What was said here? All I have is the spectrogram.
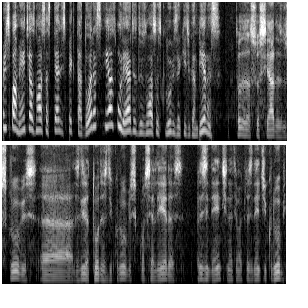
principalmente às nossas telespectadoras e às mulheres dos nossos clubes aqui de Campinas. Todas as associadas dos clubes, ah, as diretoras de clubes, conselheiras, presidente, né, uma presidente de clube,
